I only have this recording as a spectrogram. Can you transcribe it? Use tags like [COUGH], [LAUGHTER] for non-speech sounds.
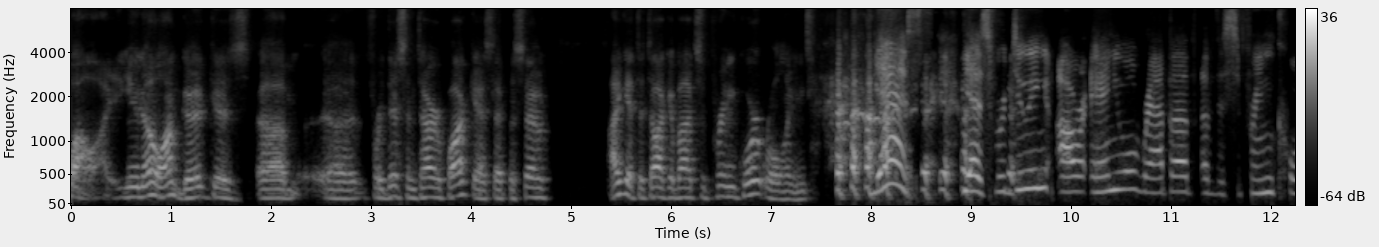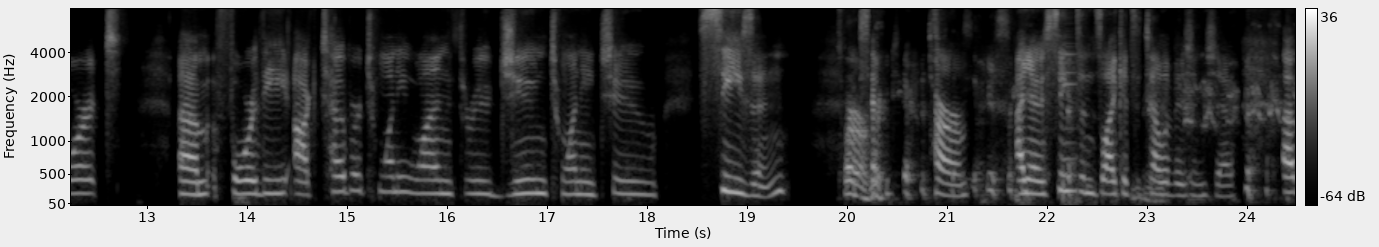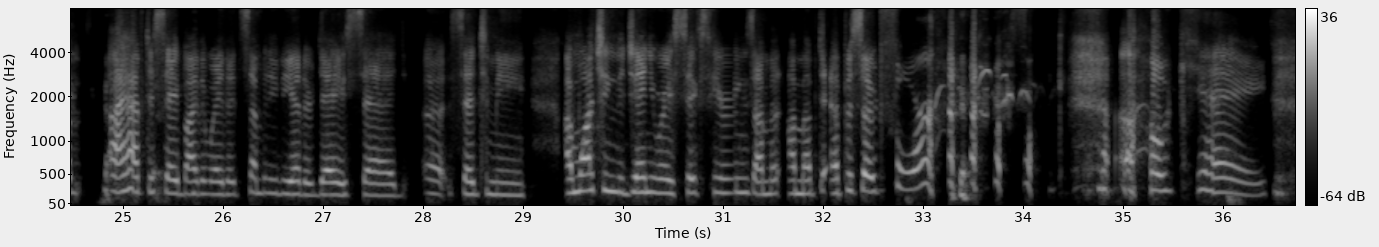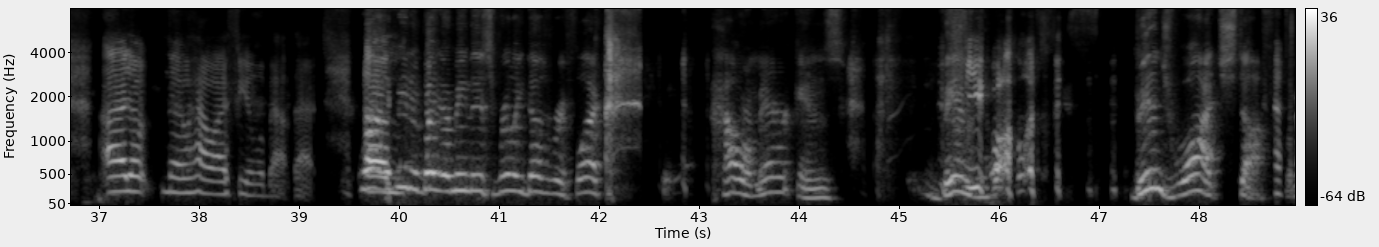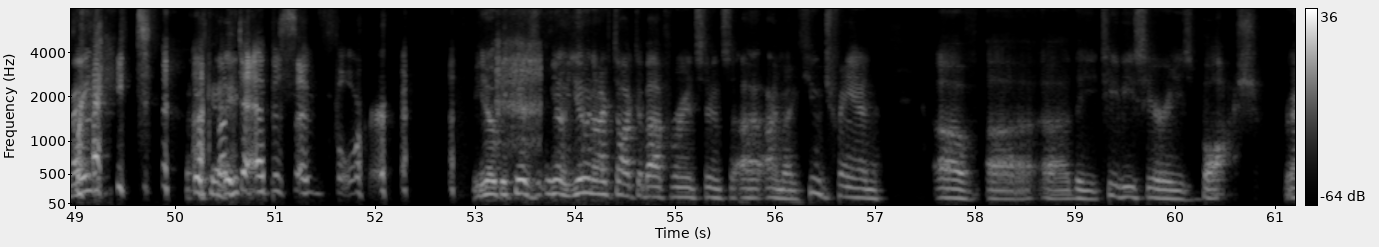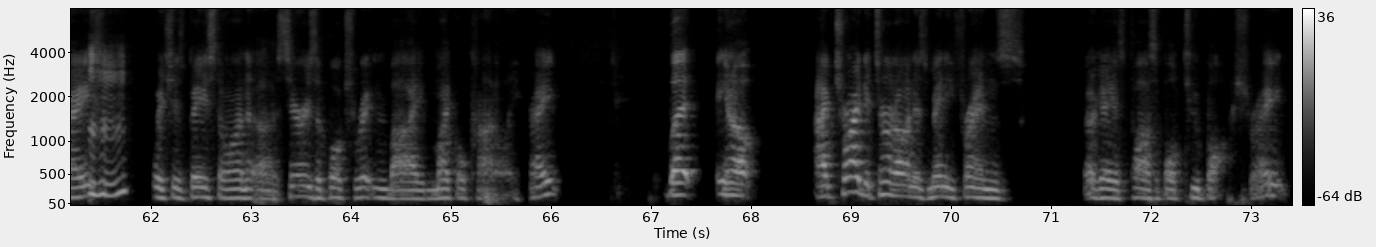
Well, you know, I'm good because um, uh, for this entire podcast episode, I get to talk about Supreme Court rulings. yes, [LAUGHS] yes, we're doing our annual wrap up of the Supreme Court um, for the October 21 through June 22 season. Term. [LAUGHS] term. [LAUGHS] I know seasons like it's a television show. Um, I have to say, by the way, that somebody the other day said uh, said to me, "I'm watching the January 6th hearings. I'm I'm up to episode four. [LAUGHS] like, okay, I don't know how I feel about that. Well, um, I mean, but I mean, this really does reflect how Americans binge, binge watch stuff, [LAUGHS] right? right. [LAUGHS] Okay. I'm up to episode four you know, because you know, you and I've talked about, for instance, uh, I'm a huge fan of uh, uh, the TV series Bosch, right? Mm-hmm. Which is based on a series of books written by Michael Connelly, right? But you know, I've tried to turn on as many friends, okay, as possible to Bosch, right?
